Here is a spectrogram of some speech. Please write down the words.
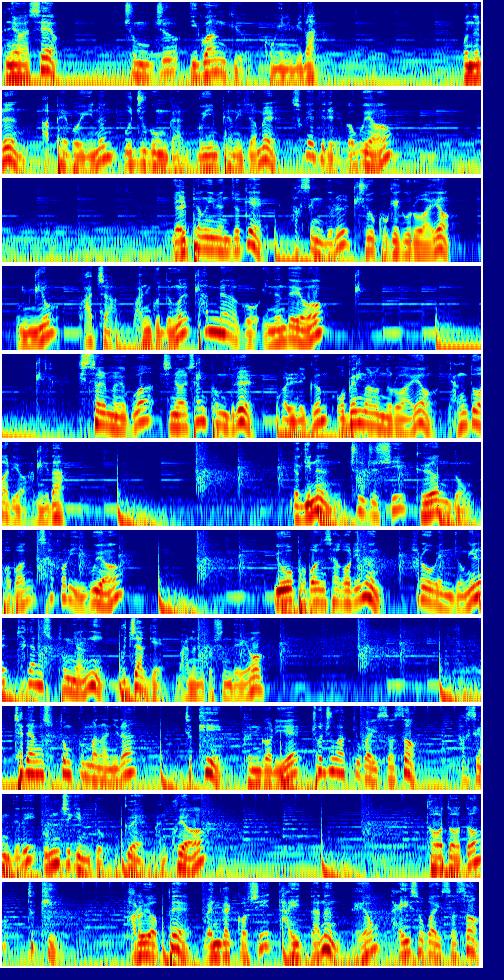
안녕하세요. 충주 이광규 공인입니다. 오늘은 앞에 보이는 우주공간 무인 편의점을 소개해 드릴 거고요. 10평의 면적에 학생들을 주 고객으로 하여 음료, 과자, 완구 등을 판매하고 있는데요. 시설물과 진열 상품들을 권리금 500만원으로 하여 양도하려 합니다. 여기는 충주시 교연동 법원 사거리이고요. 요 법원 사거리는 하루 왼종일 차량 수통량이 무지하게 많은 곳인데요. 차량 수통뿐만 아니라 특히 근거리에 초중학교가 있어서 학생들의 움직임도 꽤 많고요. 더더더 특히 바로 옆에 웬갈 것이 다 있다는 대형 다이소가 있어서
